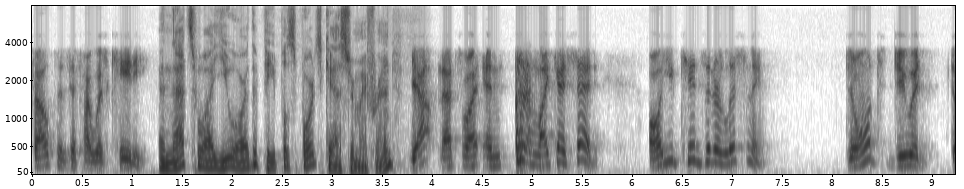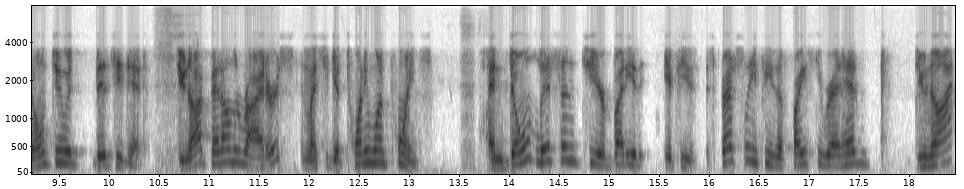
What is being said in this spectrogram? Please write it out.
felt as if I was Katy. And that's why you are the people's sportscaster, my friend. Yeah, that's what. And like I said, all you kids that are listening, don't do it. Don't do what Bidsy did. Do not bet on the Riders unless you get 21 points. And don't listen to your buddy if he's, especially if he's a feisty redhead. Do not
